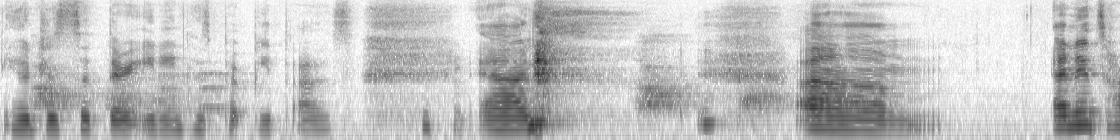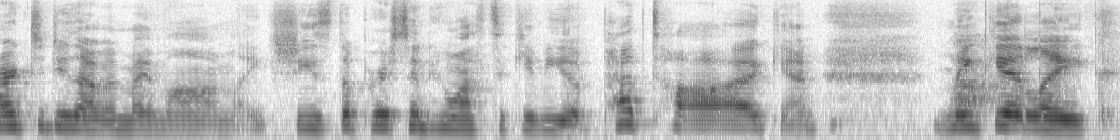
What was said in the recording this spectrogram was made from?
He would just sit there eating his pepitas. and um and it's hard to do that with my mom. Like she's the person who wants to give you a pep talk and make it like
